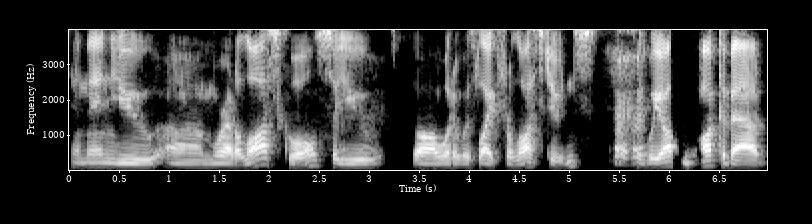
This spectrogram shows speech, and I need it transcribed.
and then you um, were at a law school, so you mm-hmm. saw what it was like for law students. Because mm-hmm. we often talk about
